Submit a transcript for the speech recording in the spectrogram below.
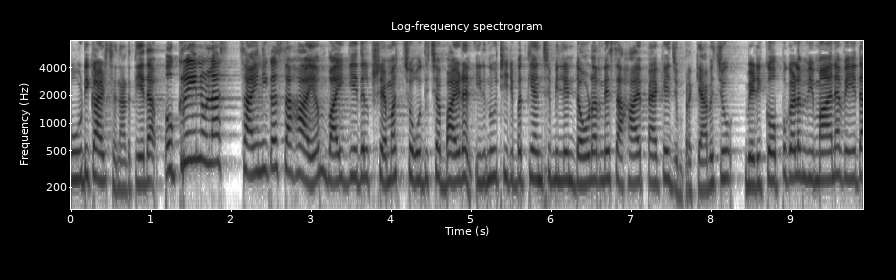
കൂടിക്കാഴ്ച നടത്തിയത്. ഉക്രൈനുള്ള സൈനിക സഹായം വൈകിയതിൽ ക്ഷമ ചോദിച്ച ബൈഡൻ ഇരുന്നൂറ്റി ഇരുപത്തിയഞ്ച് മില്യൺ ഡോളറിന്റെ സഹായ പാക്കേജും പ്രഖ്യാപിച്ചു. വെടിക്കോപ്പുകളും വിമാനവേദ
